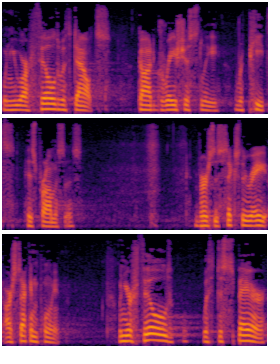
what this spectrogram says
When you are filled with doubts, God graciously repeats His promises. Verses 6 through 8, our second point. When you're filled with despair,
